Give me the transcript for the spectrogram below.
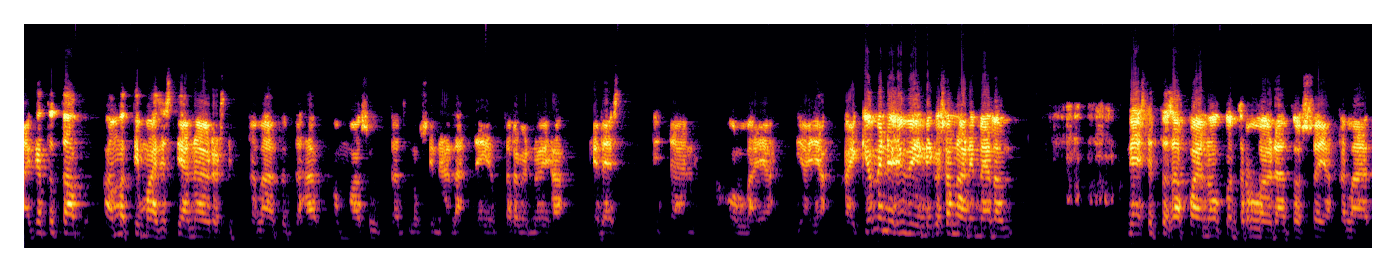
aika tota, ammattimaisesti ja nöyrästi pelata tähän omaan suhtautunut sinällä, että ei ole tarvinnut ihan kenestä mitään olla. Ja, ja, ja kaikki on mennyt hyvin, niin kuin sanoin, niin meillä on nestetasapainoa kontrolloidaan tuossa ja pelaajat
